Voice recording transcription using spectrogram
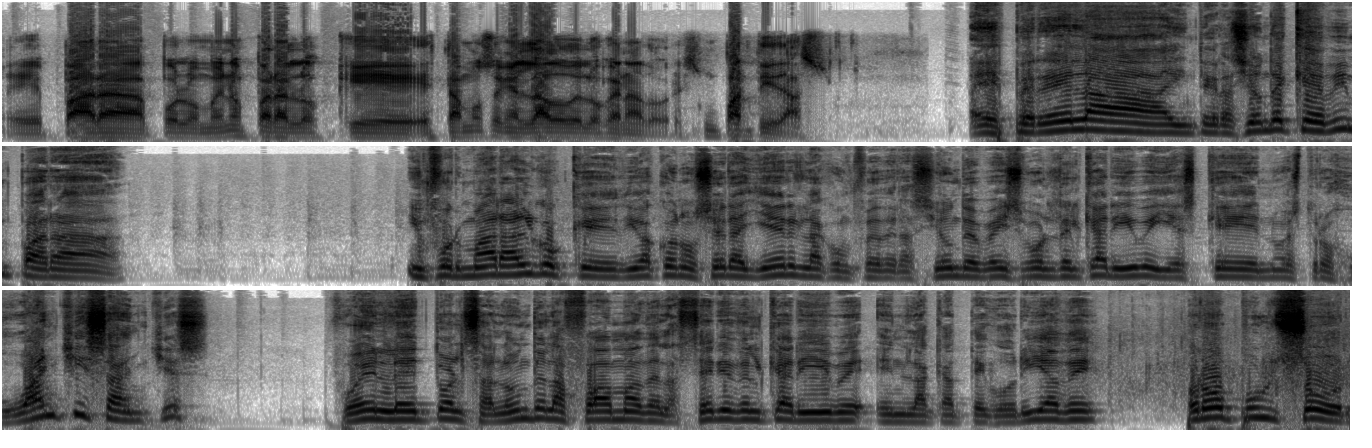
eh, para por lo menos para los que estamos en el lado de los ganadores. Un partidazo. Esperé la integración de Kevin para informar algo que dio a conocer ayer la Confederación de Béisbol del Caribe y es que nuestro Juanchi Sánchez fue electo al Salón de la Fama de la Serie del Caribe en la categoría de propulsor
